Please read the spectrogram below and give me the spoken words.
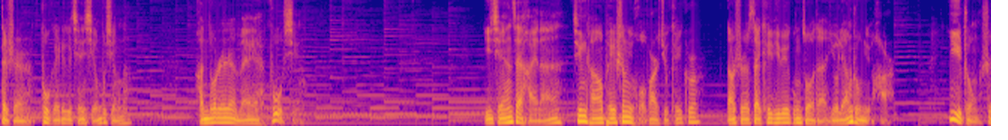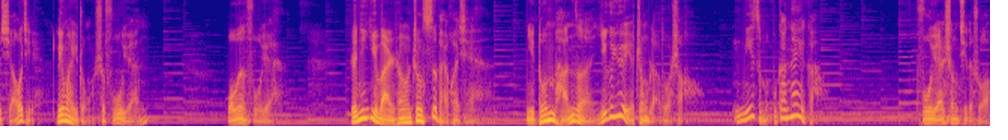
但是不给这个钱行不行呢？很多人认为不行。以前在海南，经常陪生意伙伴去 K 歌，当时在 KTV 工作的有两种女孩，一种是小姐。另外一种是服务员。我问服务员：“人家一晚上挣四百块钱，你端盘子一个月也挣不了多少，你怎么不干那个？”服务员生气的说：“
